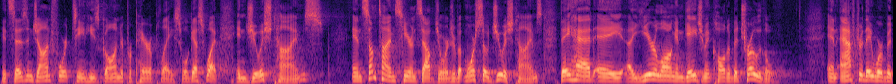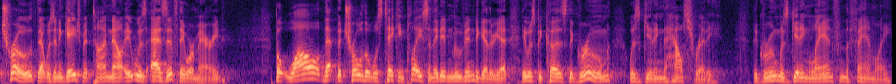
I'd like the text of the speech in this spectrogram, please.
It says in John 14, he's gone to prepare a place. Well, guess what? In Jewish times, and sometimes here in South Georgia, but more so Jewish times, they had a, a year long engagement called a betrothal. And after they were betrothed, that was an engagement time. Now, it was as if they were married. But while that betrothal was taking place and they didn't move in together yet, it was because the groom was getting the house ready. The groom was getting land from the family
